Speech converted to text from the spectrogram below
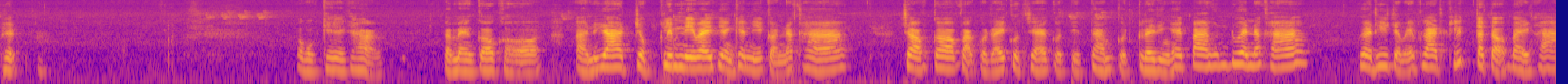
เผ็ด โอเคค่ะแต่แมงก็ขออนุญาตจบคลิปนี้ไว้เพียงแค่นี้ก่อนนะคะ ชอบก็ฝากกดไลค์กดแชร์กดติดตามกดกระดิ่งให้ป้าเพื่อนด้วยนะคะ เพื่อที่จะไม่พลาดคลิปต่อๆไปค่ะ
